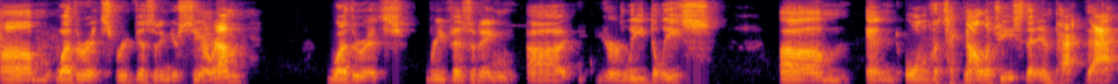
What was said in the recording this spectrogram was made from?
um, whether it's revisiting your CRM, whether it's revisiting uh, your lead to lease, um, and all of the technologies that impact that.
